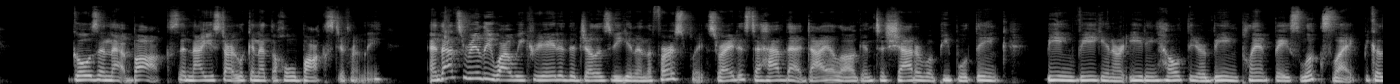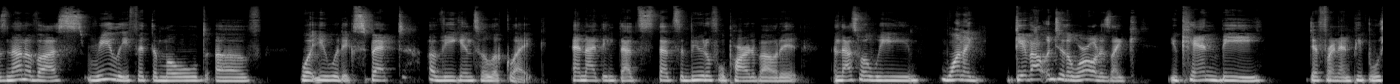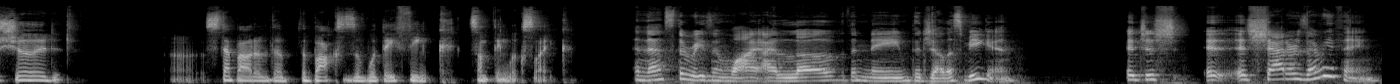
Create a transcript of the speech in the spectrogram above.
goes in that box and now you start looking at the whole box differently and that's really why we created the jealous vegan in the first place right is to have that dialogue and to shatter what people think being vegan or eating healthy or being plant-based looks like because none of us really fit the mold of what you would expect a vegan to look like and i think that's that's the beautiful part about it and that's what we want to give out into the world is like you can be different and people should uh, step out of the, the boxes of what they think something looks like. And that's the reason why I love the name The Jealous Vegan. It just it, it shatters everything.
